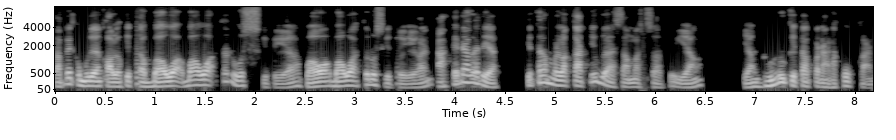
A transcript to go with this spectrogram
Tapi kemudian kalau kita bawa-bawa terus gitu ya, bawa-bawa terus gitu ya kan, akhirnya kan ya kita melekat juga sama sesuatu yang yang dulu kita pernah lakukan.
